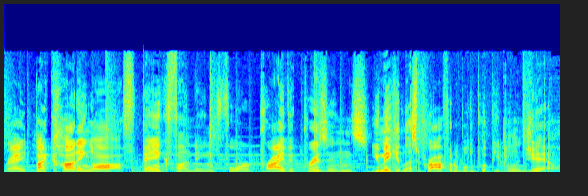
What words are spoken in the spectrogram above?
right? By cutting off bank funding for private prisons, you make it less profitable to put people in jail.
